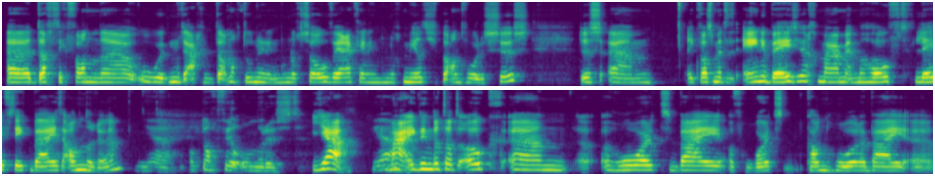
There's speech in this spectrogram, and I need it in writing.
eh, dacht ik van, eh, oeh, ik moet eigenlijk dat nog doen en ik moet nog zo werken en ik moet nog mailtjes beantwoorden, zus. Dus ehm, ik was met het ene bezig, maar met mijn hoofd leefde ik bij het andere. ja, ook nog veel onrust. Ja, Ja. maar ik denk dat dat ook ehm, eh, hoort bij, of hoort, kan horen bij eh,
